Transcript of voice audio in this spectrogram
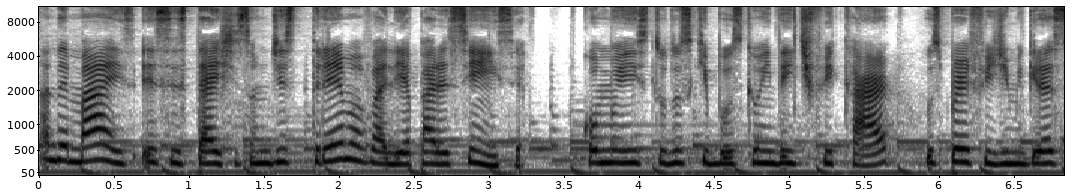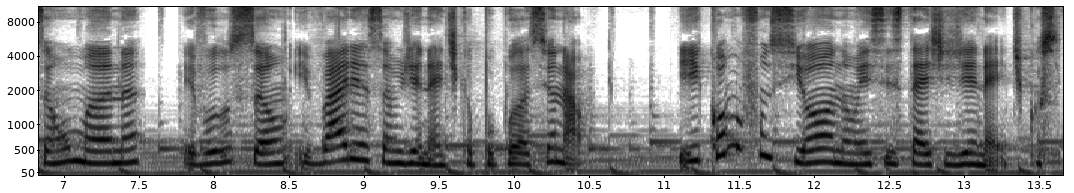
Ademais, esses testes são de extrema valia para a ciência, como em estudos que buscam identificar os perfis de migração humana, evolução e variação genética populacional. E como funcionam esses testes genéticos?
